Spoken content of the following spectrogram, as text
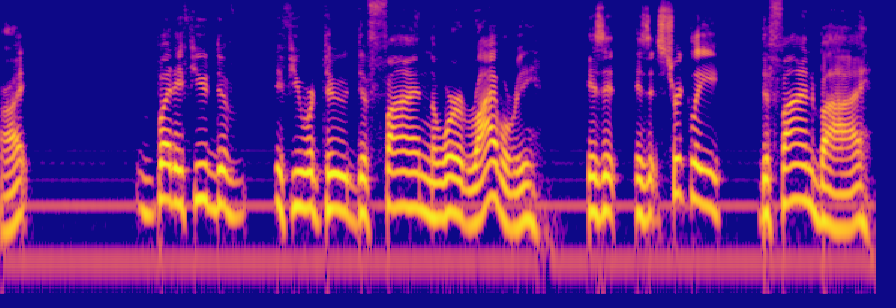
All right. But if you div- if you were to define the word rivalry, is it is it strictly defined by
